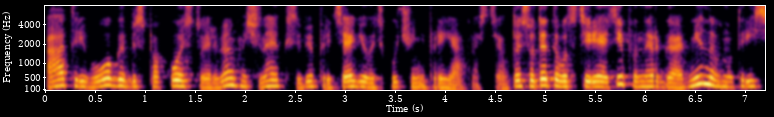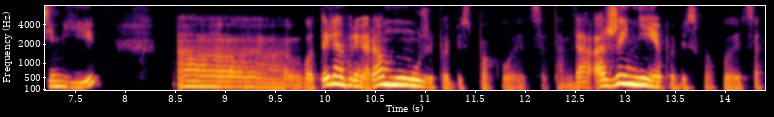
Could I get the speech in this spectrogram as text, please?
а тревога, беспокойство, и ребенок начинает к себе притягивать кучу неприятностей. То есть вот это вот стереотип энергообмена внутри семьи, а, вот. Или, например, о муже побеспокоиться, там, да, о жене побеспокоиться,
